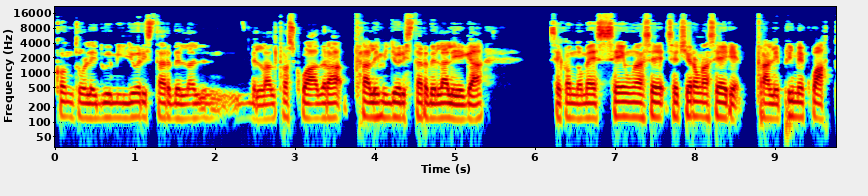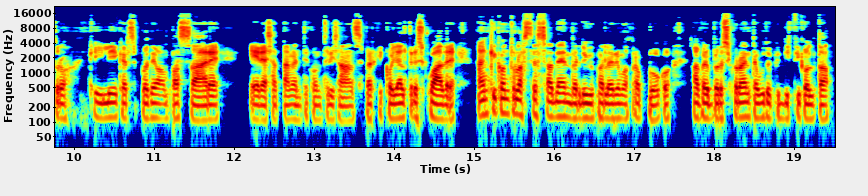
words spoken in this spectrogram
contro le due migliori star della, dell'altra squadra tra le migliori star della Lega secondo me se, se, se c'era una serie tra le prime quattro che i Lakers potevano passare era esattamente contro i Suns, perché con le altre squadre, anche contro la stessa Denver di cui parleremo tra poco, avrebbero sicuramente avuto più difficoltà.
